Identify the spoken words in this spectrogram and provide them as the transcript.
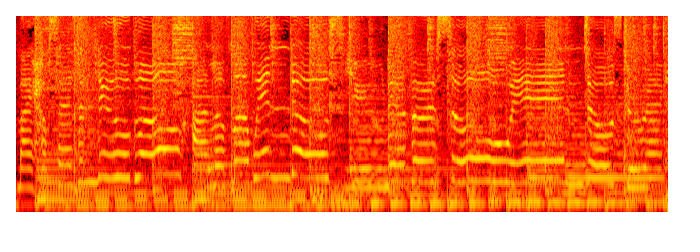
My house has a new glow. I love my windows. Universal Windows Direct.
